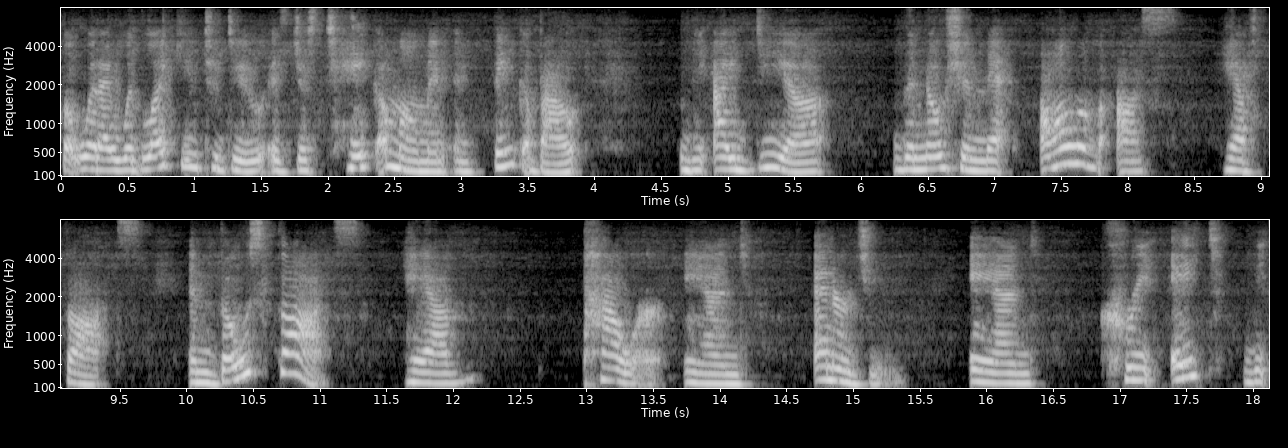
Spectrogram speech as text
But what I would like you to do is just take a moment and think about the idea, the notion that all of us have thoughts, and those thoughts have power and energy and create the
